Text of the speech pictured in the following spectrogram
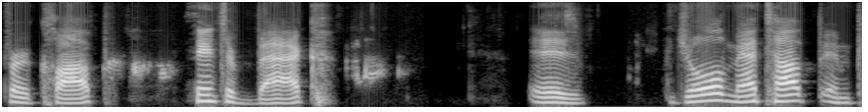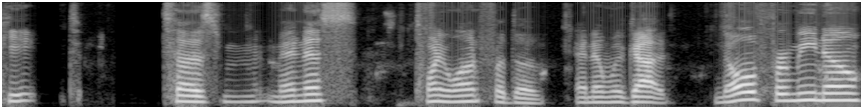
for Klopp. Center back is Joel Matip and Pete Tasmanis, 21 for the, and then we got Noah Firmino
